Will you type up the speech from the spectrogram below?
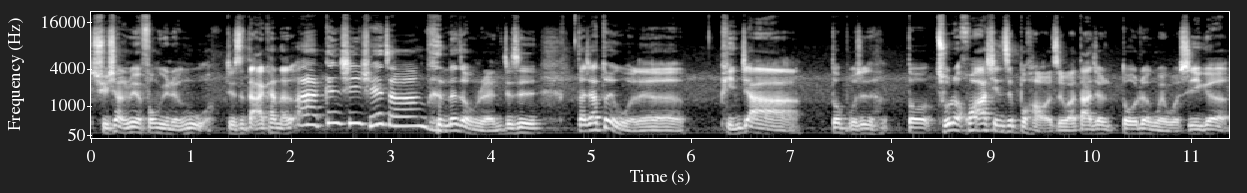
学校里面风云人物，就是大家看到啊，更新学长 那种人，就是大家对我的评价都不是都除了花心是不好的之外，大家都认为我是一个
